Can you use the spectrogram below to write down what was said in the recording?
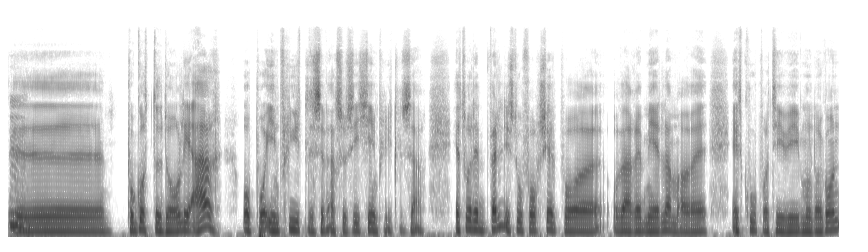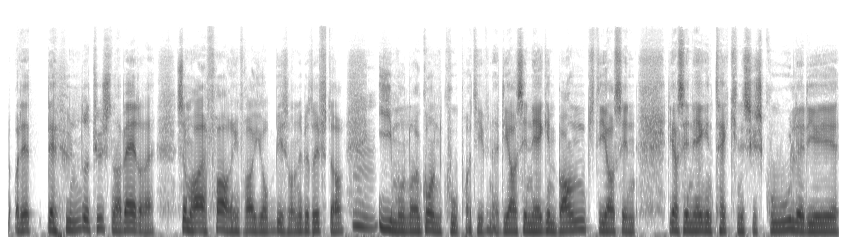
mm. eh, på godt og dårlig er, og på innflytelse versus ikke-innflytelse er. Jeg tror det er veldig stor forskjell på eh, å være medlem av et kooperativ i Mondragon, og det, det er 100 000 arbeidere som har erfaring fra å jobbe i sånne bedrifter mm. i Mondragon-kooperativene. De har sin egen bank, de har sin, de har sin egen tekniske skole, de,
